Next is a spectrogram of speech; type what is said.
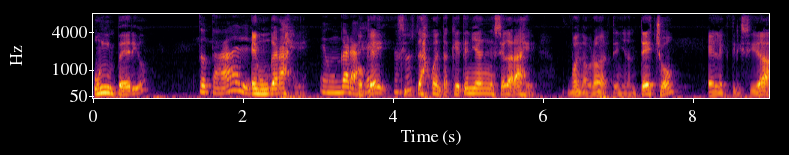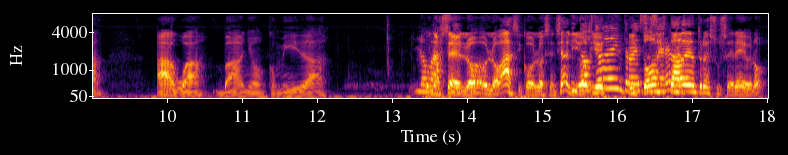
un imperio. Total. En un garaje. En un garaje. Ok. Si tú te das cuenta, ¿qué tenían en ese garaje? Bueno, brother, tenían techo, electricidad, agua, baño, comida, lo no sé, lo, básico, lo esencial. Y, todo, estaba, dentro de todo estaba dentro de su cerebro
